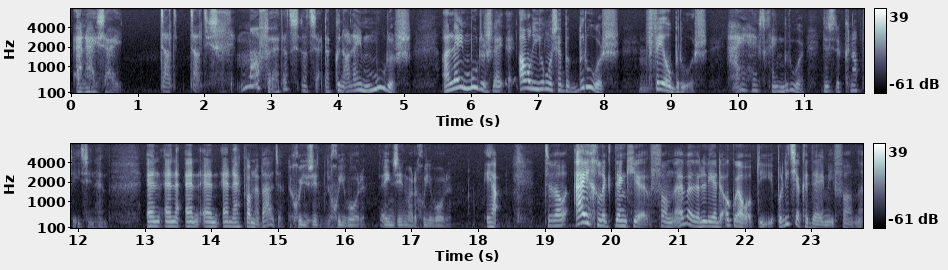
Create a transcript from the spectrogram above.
En hij zei, dat, dat is maf, hè. Dat, dat, dat kunnen alleen moeders. Alleen moeders weten. Al die jongens hebben broers. Hmm. Veel broers. Hij heeft geen broer. Dus er knapte iets in hem. En, en, en, en, en hij kwam naar buiten. De goede zin, de goede woorden. Eén zin, maar de goede woorden. Ja. Terwijl eigenlijk denk je van, hè, we leerden ook wel op die politieacademie van, uh,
